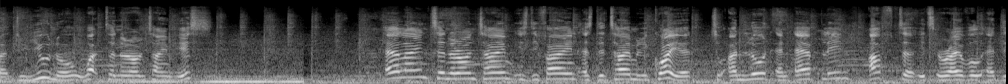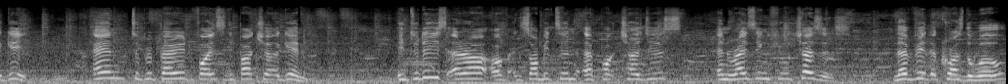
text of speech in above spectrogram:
But do you know what turnaround time is? Airline turnaround time is defined as the time required to unload an airplane after its arrival at the gate and to prepare it for its departure again. In today's era of exorbitant airport charges and rising fuel charges, levied across the world,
